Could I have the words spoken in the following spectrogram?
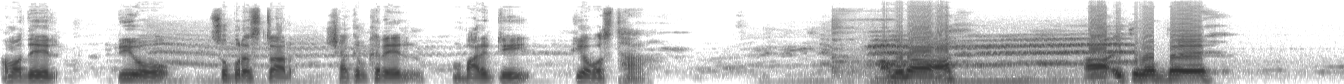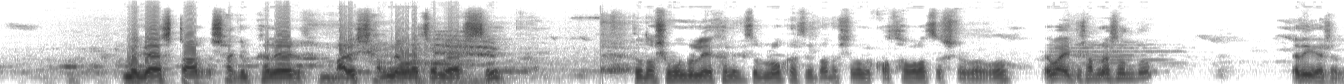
আমাদের প্রিয় সুপারস্টার শাকিব খানের বাড়িটি কি অবস্থা। আমরা আহ, ইতিমধ্যে মেগাস্টার শাকিব খানের বাড়ির সামনে আমরা চলে আসছি। তো দর্শক মন্ডলী এখানে কিছু লোক আছে তাদের সাথে কথা বলার চেষ্টা করব। এবার একটু সামনে আসেন তো। এদিকে আসেন।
